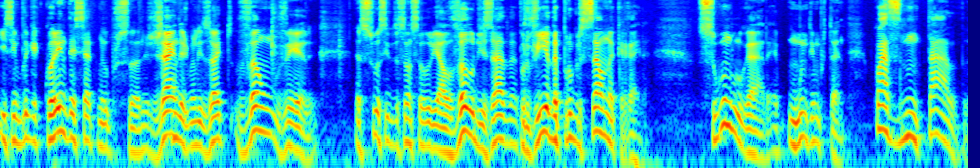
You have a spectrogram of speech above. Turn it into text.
isso implica que 47 mil professores, já em 2018, vão ver a sua situação salarial valorizada por via da progressão na carreira. Segundo lugar, é muito importante, quase metade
